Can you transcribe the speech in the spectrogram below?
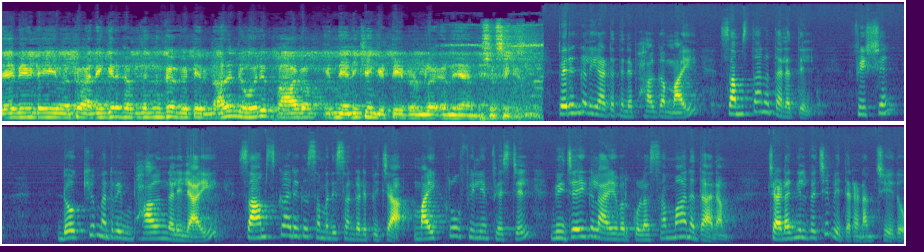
ദേവിയുടെയും ഒക്കെ അനുഗ്രഹം നിങ്ങൾക്ക് കിട്ടിയിട്ടുണ്ട്. അതിന്റെ ഒരു ഭാഗം ഇന്ന് എനിക്കും കിട്ടിയിട്ടുണ്ട് എന്ന് ഞാൻ വിശ്വസിക്കുന്നു. പെരുങ്കളിയാട്ടത്തിന്റെ ഭാഗമായി സംസ്ഥാന തലത്തിൽ ഫിഷൻ ഡോക്യുമെന്ററി വിഭാഗങ്ങളിലായി സാംസ്കാരിക സമിതി സംഘടിപ്പിച്ച മൈക്രോ ഫിലിം ഫെസ്റ്റിൽ വിജയികളായവർക്കുള്ള സമ്മാനദാനം ചടങ്ങിൽ വെച്ച് വിതരണം ചെയ്തു.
